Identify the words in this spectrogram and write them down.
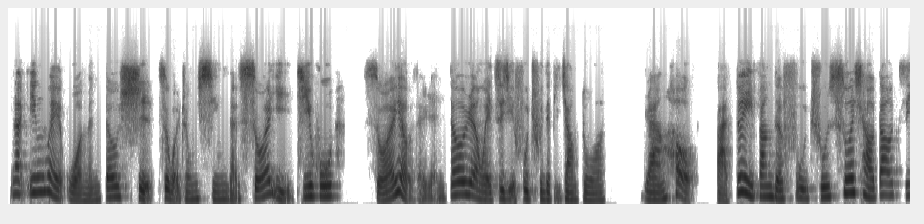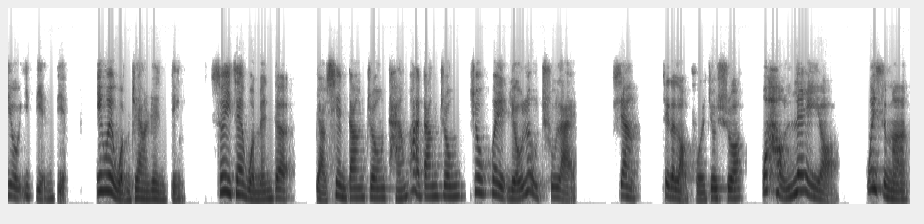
那因为我们都是自我中心的，所以几乎所有的人都认为自己付出的比较多，然后把对方的付出缩小到只有一点点。因为我们这样认定，所以在我们的表现当中，谈话当中就会流露出来。像这个老婆就说：“我好累哦，为什么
